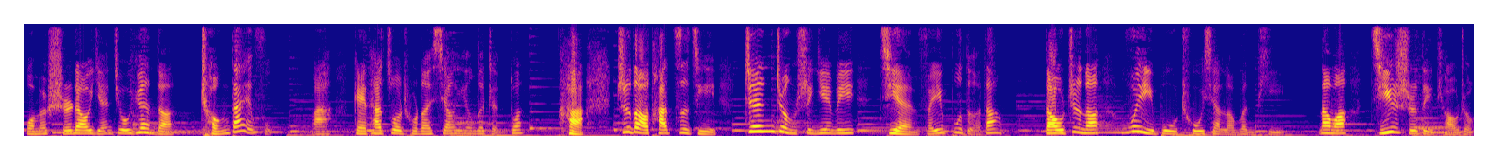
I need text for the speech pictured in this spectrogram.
我们食疗研究院的程大夫啊，给他做出了相应的诊断，哈，知道他自己真正是因为减肥不得当，导致呢胃部出现了问题。那么及时得调整，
